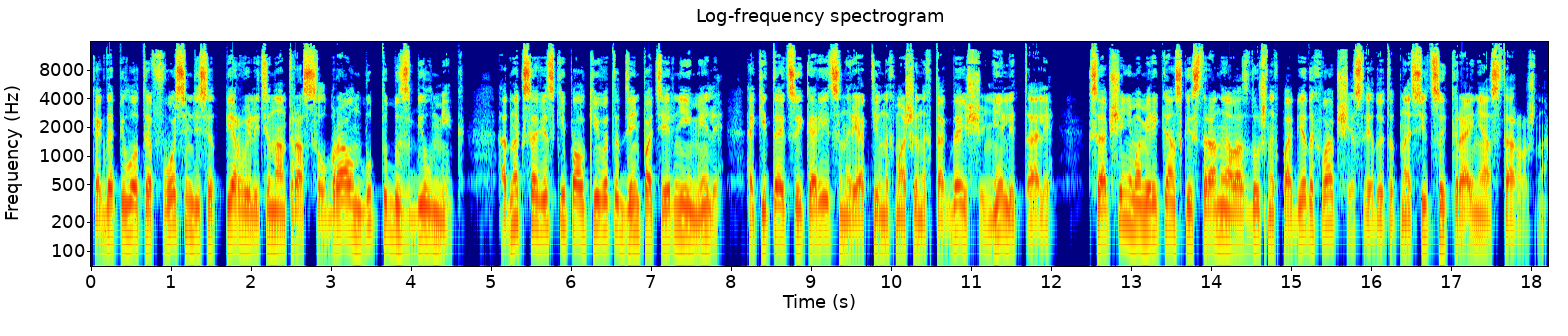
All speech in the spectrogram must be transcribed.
когда пилот F-80, первый лейтенант Рассел Браун, будто бы сбил МиГ. Однако советские полки в этот день потерь не имели, а китайцы и корейцы на реактивных машинах тогда еще не летали. К сообщениям американской стороны о воздушных победах вообще следует относиться крайне осторожно.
